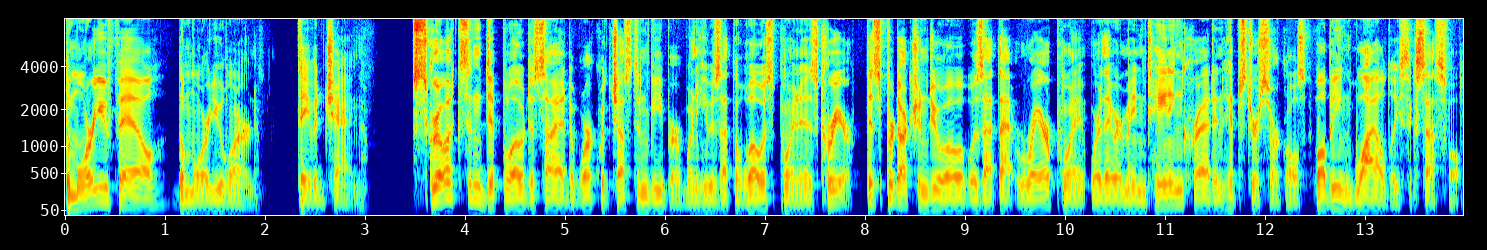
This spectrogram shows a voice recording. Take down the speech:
The more you fail, the more you learn. David Chang. Skrillex and Diplo decided to work with Justin Bieber when he was at the lowest point in his career. This production duo was at that rare point where they were maintaining cred in hipster circles while being wildly successful.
